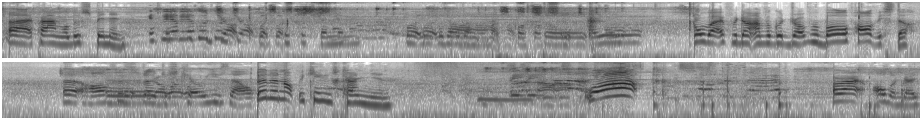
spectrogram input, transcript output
Alright, fine, we'll do spinning. If we have a good job, let's go spinning. But if we don't, let's go to toilet. What about if we don't have a good drop for both harvester? Uh, Harvester, just kill yourself. Better not be King's Canyon. What? Alright, hold on guys.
